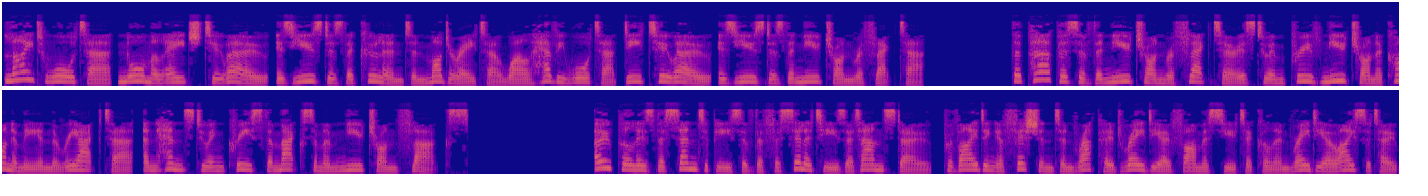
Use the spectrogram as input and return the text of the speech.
Light water normal H2O is used as the coolant and moderator while heavy water D2O is used as the neutron reflector. The purpose of the neutron reflector is to improve neutron economy in the reactor, and hence to increase the maximum neutron flux. Opal is the centerpiece of the facilities at ANSTO, providing efficient and rapid radiopharmaceutical and radioisotope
